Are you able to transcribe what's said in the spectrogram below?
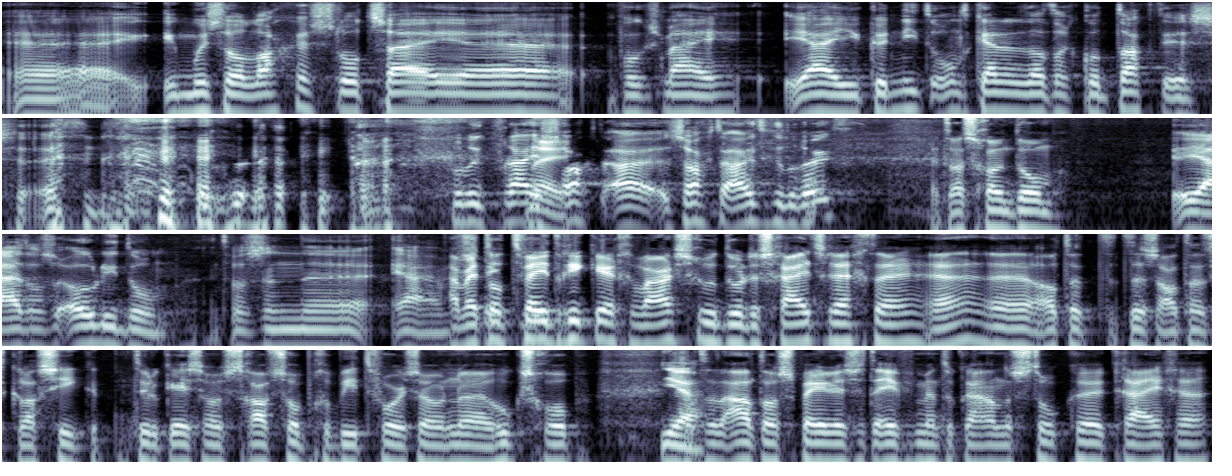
Uh, ik, ik, moest wel lachen. Slot zei uh, volgens mij: Ja, je kunt niet ontkennen dat er contact is. Vond ik vrij nee. zacht, uh, zacht uitgedrukt. Het was gewoon dom. Ja, het was oliedom. Het was een. ja, Hij werd al twee, drie keer gewaarschuwd door de scheidsrechter. Hè? altijd, het is altijd klassiek. Natuurlijk is zo'n strafschopgebied voor zo'n hoekschop. Ja. Dat een aantal spelers het even met elkaar aan de stok krijgen.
